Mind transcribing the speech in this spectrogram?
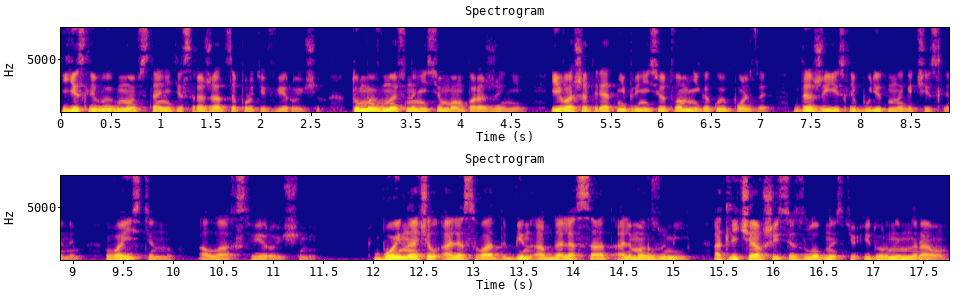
Если вы вновь станете сражаться против верующих, то мы вновь нанесем вам поражение, и ваш отряд не принесет вам никакой пользы, даже если будет многочисленным. Воистину, Аллах с верующими. Бой начал Аль-Асвад бин Абдаль-Асад Аль-Махзуми, отличавшийся злобностью и дурным нравом,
